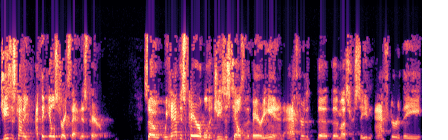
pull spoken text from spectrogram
Jesus kind of, I think, illustrates that in this parable. So we have this parable that Jesus tells at the very end, after the, the, the mustard seed and after the,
